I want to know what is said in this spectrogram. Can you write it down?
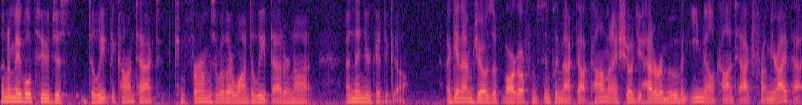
Then I'm able to just delete the contact, confirms whether I want to delete that or not, and then you're good to go. Again, I'm Joseph Vargo from SimplyMac.com, and I showed you how to remove an email contact from your iPad.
